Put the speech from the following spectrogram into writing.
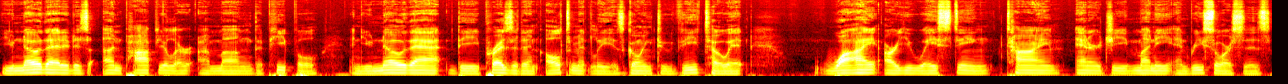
You know that it is unpopular among the people, and you know that the president ultimately is going to veto it why are you wasting time, energy, money, and resources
